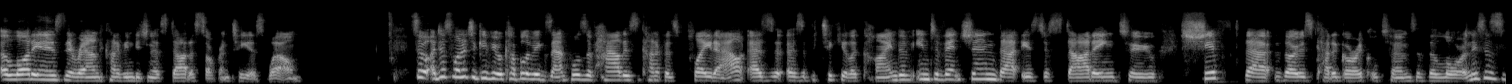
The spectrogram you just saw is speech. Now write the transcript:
a lot in is around kind of Indigenous data sovereignty as well so I just wanted to give you a couple of examples of how this kind of has played out as a, as a particular kind of intervention that is just starting to shift that those categorical terms of the law. And this is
